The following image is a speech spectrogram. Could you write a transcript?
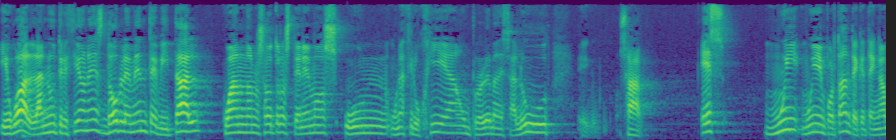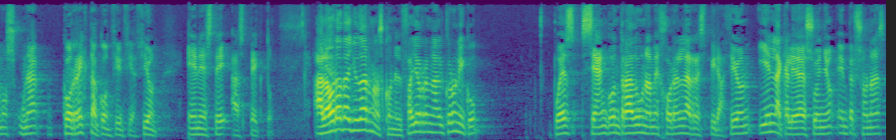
Igual, la nutrición es doblemente vital cuando nosotros tenemos una cirugía, un problema de salud, eh, o sea, es muy, muy importante que tengamos una correcta concienciación en este aspecto. A la hora de ayudarnos con el fallo renal crónico, pues se ha encontrado una mejora en la respiración y en la calidad de sueño en personas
